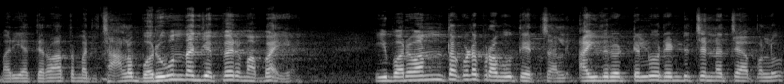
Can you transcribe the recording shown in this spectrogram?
మరి ఆ తర్వాత మరి చాలా బరువు ఉందని చెప్పారు మా అబ్బాయి. ఈ బరువు అంతా కూడా ప్రభువు తీర్చాలి. ఐదు రొట్టెలు రెండు చిన్న చేపలు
